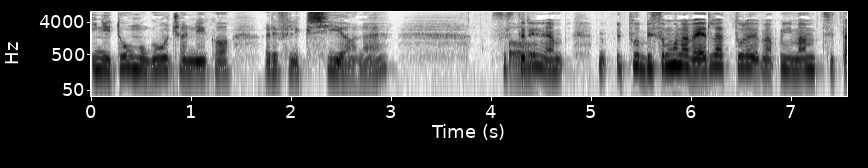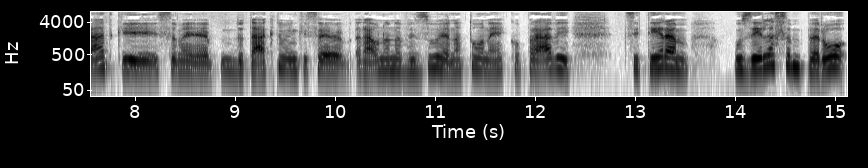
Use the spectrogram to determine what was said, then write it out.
in ji to omogoča neko refleksijo. Ne? Se strinjam. Tu bi samo navedla, tu imam citat, ki se me je dotaknil in ki se ravno navezuje na to, ne, ko pravi, citiram, vzela sem pero,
